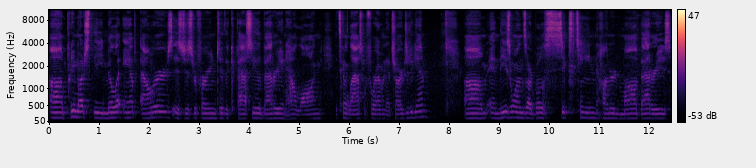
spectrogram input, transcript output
Uh, pretty much the milliamp hours is just referring to the capacity of the battery and how long it's going to last before having to charge it again. Um, and these ones are both 1600 mAh batteries.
